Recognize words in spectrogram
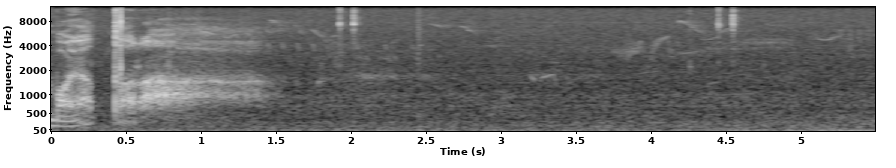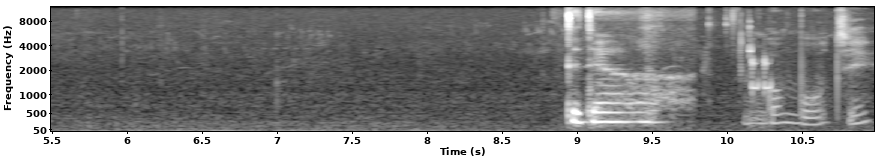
뭐였더라? 뜨드, 이건 뭐지?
